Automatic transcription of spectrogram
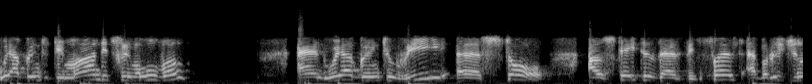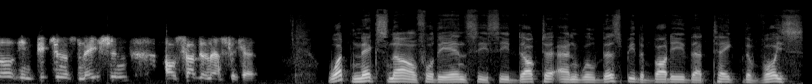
we are going to demand its removal and we are going to restore our status as the first Aboriginal indigenous nation of Southern Africa. What next now for the NCC, Doctor, and will this be the body that take the voice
